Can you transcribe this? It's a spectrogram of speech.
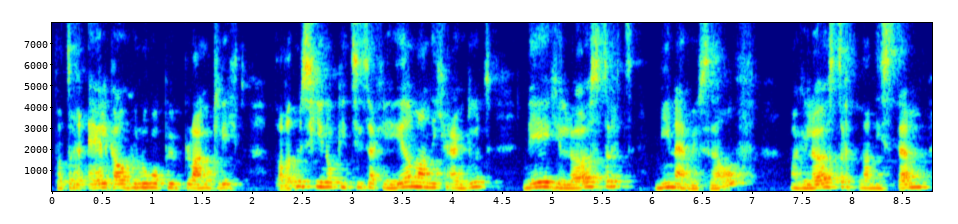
dat er eigenlijk al genoeg op je plank ligt, dat het misschien ook iets is dat je helemaal niet graag doet. Nee, je luistert niet naar jezelf, maar je luistert naar die stem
